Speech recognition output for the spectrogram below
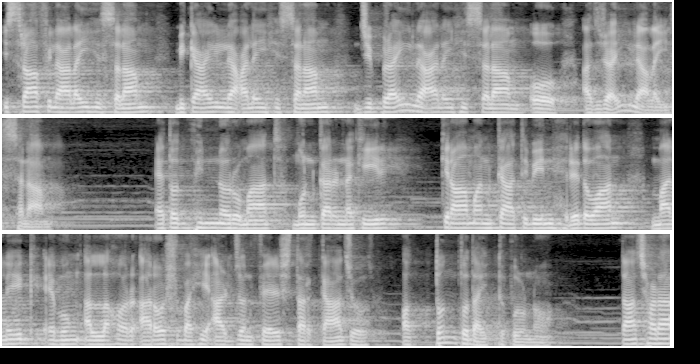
ইসরাফিল আলাইহিসালাম মিকাইল আলাইহিসালাম জিব্রাইল আলাইহিসালাম ও আজরাইল আলাইহিসালাম এতদ্ভিন্ন রুমাত, মুনকার নাকির, কিরামান কাতিবিন, রেদওয়ান, মালেক এবং আল্লাহর আরশবাহী আটজন ফেরেশতার কাজও অত্যন্ত দায়িত্বপূর্ণ। তাছাড়া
